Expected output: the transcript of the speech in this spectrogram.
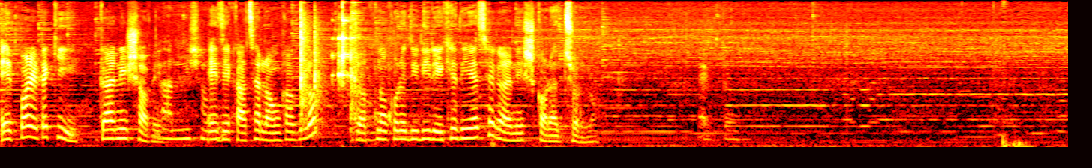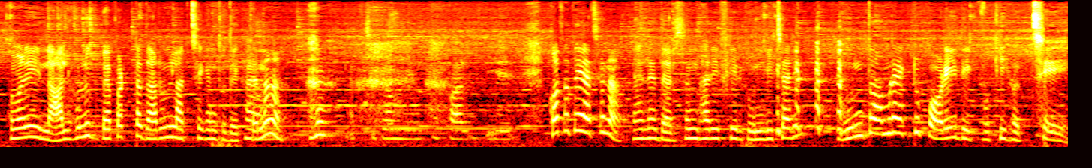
এরপর এটা কি? গার্নিশ হবে। এই যে কাঁচা লঙ্কাগুলো যত্ন করে দিদি রেখে দিয়েছে গার্নিশ করার জন্য। তোমার এই লাল হলুদ ব্যাপারটা দারুণ লাগছে কিন্তু দেখতে হ্যাঁ। না? দিয়ে। কথাতেই আছে না? তাহলে দর্শনধারী ফির গুণ বিচারি। গুণ তো আমরা একটু পরেই দেখব কি হচ্ছে।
